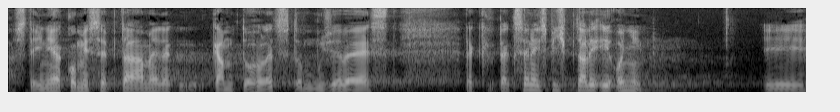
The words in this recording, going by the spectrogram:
A stejně jako my se ptáme, tak kam tohle to může vést, tak, tak se nejspíš ptali i oni. I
